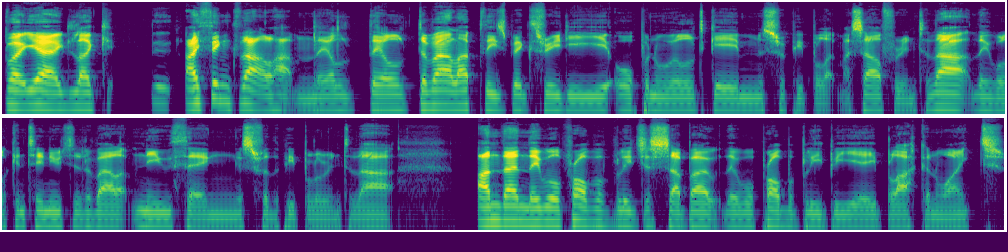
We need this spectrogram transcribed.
but yeah, like I think that'll happen. They'll they'll develop these big 3D open world games for people like myself who are into that. They will continue to develop new things for the people who are into that. And then they will probably just sub out. There will probably be a black and white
